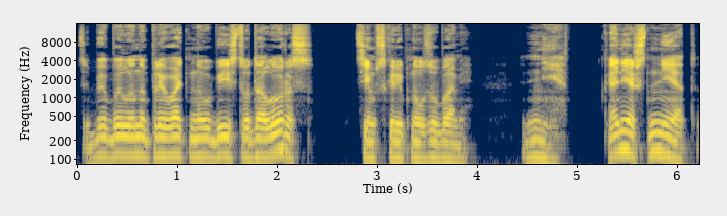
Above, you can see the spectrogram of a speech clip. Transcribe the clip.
«Тебе было наплевать на убийство Долорес?» Тим скрипнул зубами. «Нет, Конечно, нет.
